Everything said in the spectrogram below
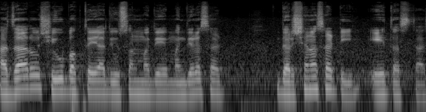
हजारो शिवभक्त या दिवसांमध्ये मंदिरासाठी दर्शनासाठी येत असतात.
